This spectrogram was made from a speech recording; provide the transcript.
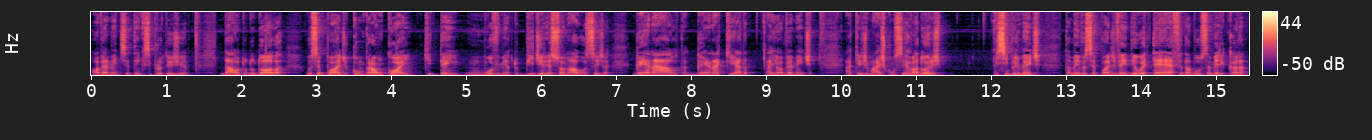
Obviamente, você tem que se proteger da alta do dólar. Você pode comprar um COI que tem um movimento bidirecional, ou seja, ganha na alta, ganha na queda. Aí, obviamente, aqueles mais conservadores. E simplesmente também você pode vender o ETF da Bolsa Americana,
